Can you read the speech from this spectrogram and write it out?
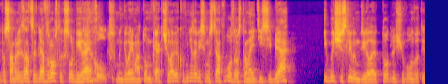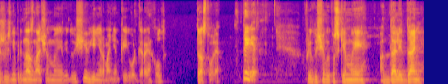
это «Самореализация для взрослых» с Ольгой Райнхолд. Мы говорим о том, как человеку, вне зависимости от возраста, найти себя и быть счастливым, делая то, для чего он в этой жизни предназначен. Мы ведущие Евгений Романенко и Ольга Райнхолд. Здравствуй, Оля. Привет. В предыдущем выпуске мы отдали дань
